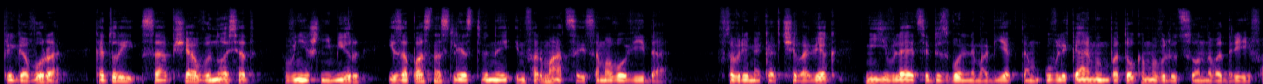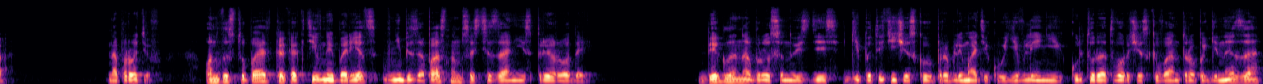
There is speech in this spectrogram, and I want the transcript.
Приговора, который сообща выносят внешний мир из опасно-следственной информации самого вида, в то время как человек не является безвольным объектом, увлекаемым потоком эволюционного дрейфа. Напротив, он выступает как активный борец в небезопасном состязании с природой. Бегло набросанную здесь гипотетическую проблематику явлений культуротворческого антропогенеза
